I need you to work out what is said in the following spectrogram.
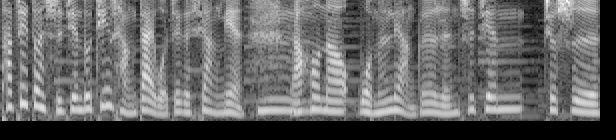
他这段时间都经常戴我这个项链。嗯然后呢，我们两个人之间就是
